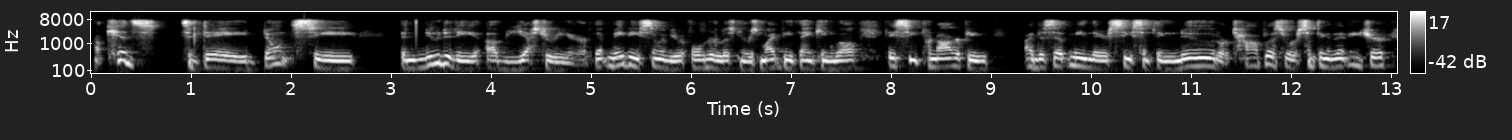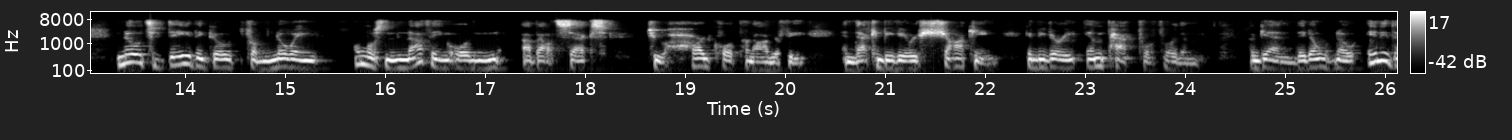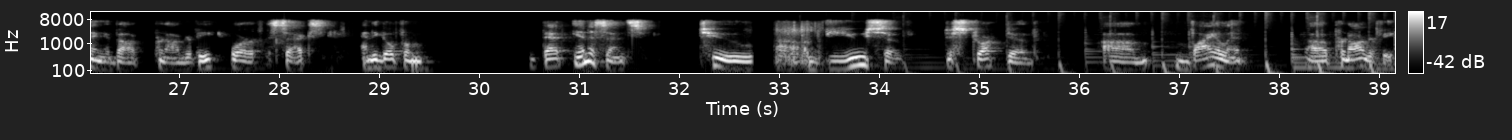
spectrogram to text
Now, kids today don't see the nudity of yesteryear that maybe some of your older listeners might be thinking, well, they see pornography. Uh, does that mean they see something nude or topless or something of that nature? No, today they go from knowing almost nothing or n- about sex to hardcore pornography. And that can be very shocking, can be very impactful for them. Again, they don't know anything about pornography or sex, and they go from that innocence to uh, abusive, destructive, um, violent uh, pornography.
